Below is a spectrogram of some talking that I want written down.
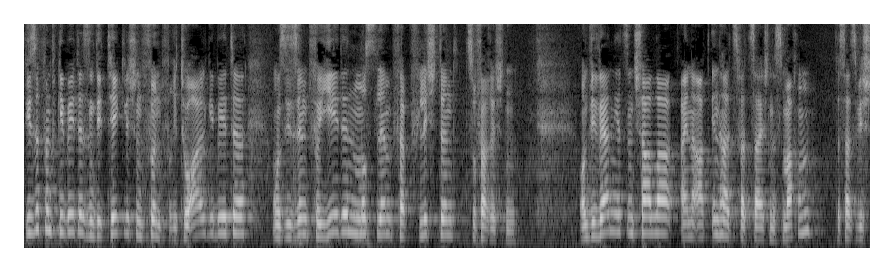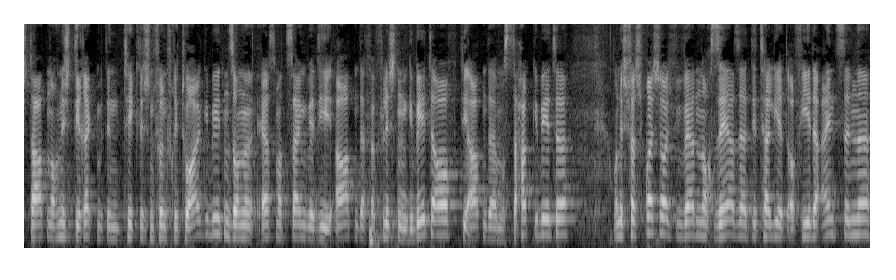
Diese fünf Gebete sind die täglichen fünf Ritualgebete und sie sind für jeden Muslim verpflichtend zu verrichten. Und wir werden jetzt inshallah eine Art Inhaltsverzeichnis machen. Das heißt, wir starten noch nicht direkt mit den täglichen fünf Ritualgebeten, sondern erstmal zeigen wir die Arten der verpflichtenden Gebete auf, die Arten der Mustahab-Gebete. Und ich verspreche euch, wir werden noch sehr, sehr detailliert auf jede einzelne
